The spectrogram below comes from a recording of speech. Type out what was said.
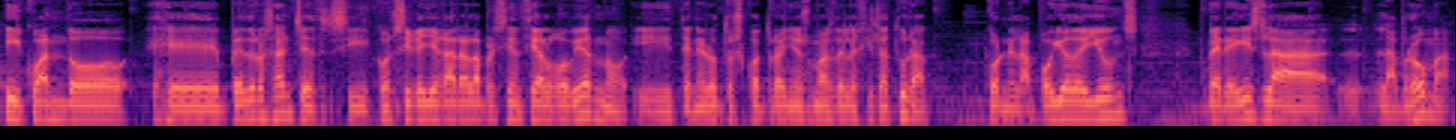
Y cuando eh, Pedro Sánchez, si consigue llegar a la presidencia del gobierno y tener otros cuatro años más de legislatura, con el apoyo de Junts, veréis la, la, broma,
